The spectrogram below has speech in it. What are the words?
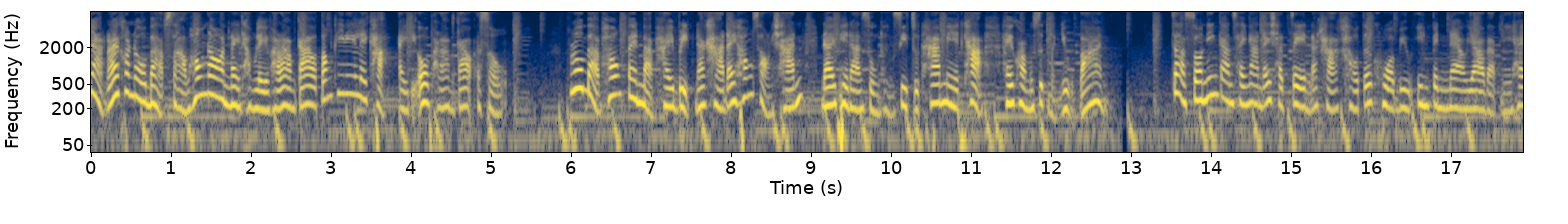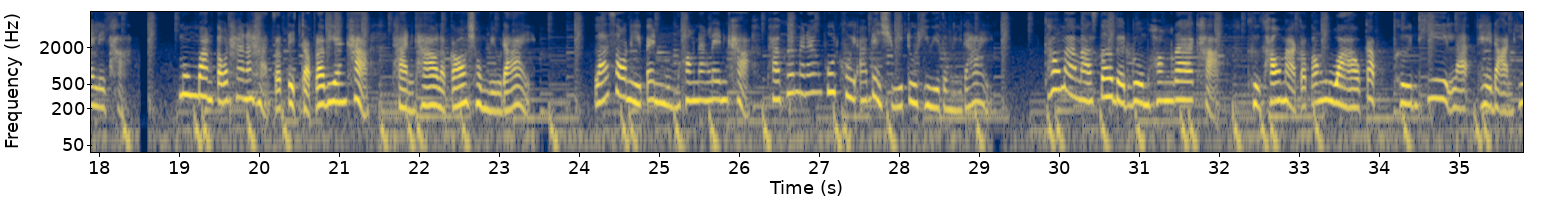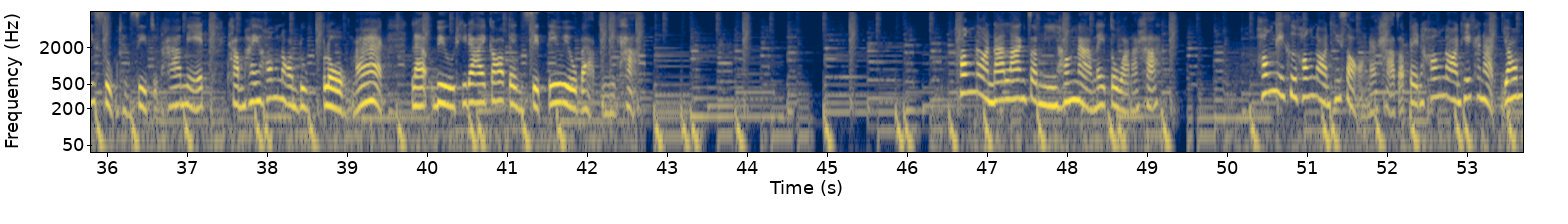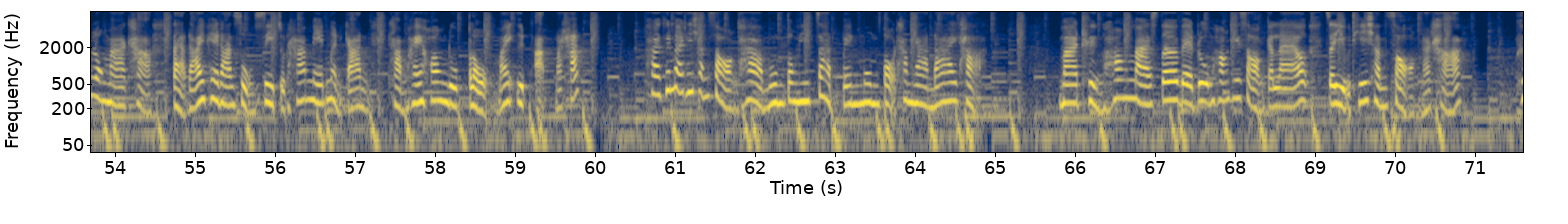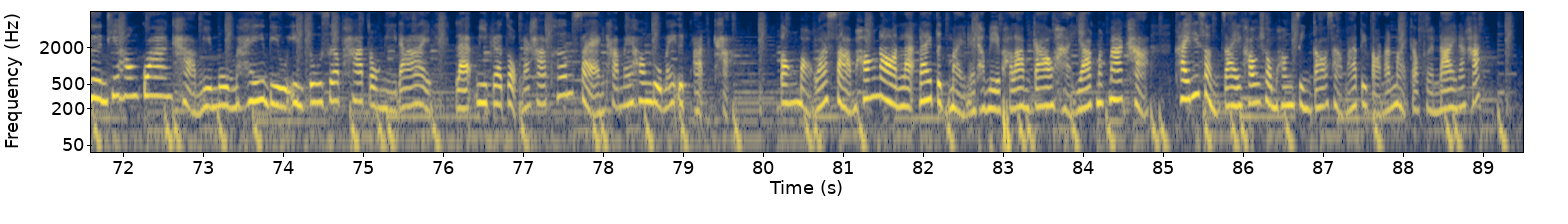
อยากได้คอนโดแบบ 3 ห้องนอนในทำเลพระราม 9 ต้องที่นี่เลยค่ะ IDEO พระราม 9 อโศกรูปแบบห้องเป็นแบบไฮบริดนะคะ ได้ห้อง 2 ชั้น ได้เพดานสูงถึง 4.5 เมตรค่ะ ให้ความรู้สึกเหมือนอยู่บ้านจัดโซนนิ่งการใช้งานได้ชัดเจนนะคะเคาน์เตอร์ครัวบิวอินเป็นแนวยาวแบบนี้ให้เลยค่ะ มุมวางโต๊ะทานอาหารจะติดกับระเบียงค่ะ ทานข้าวแล้วก็ชมวิวได้ และโซนนี้เป็นมุมห้องนั่งเล่นค่ะ พาเพื่อนมานั่งพูดคุยอัปเดตชีวิตดูทีวีตรงนี้ได้ เข้ามามาสเตอร์เบดรูมห้องแรกค่ะ คือเข้ามาก็ต้องว้าวกับพื้นที่และเพดานที่สูงถึง 4.5 เมตรทำให้ห้องนอนดูโปร่งมาก และวิวที่ได้ก็เป็นซิตี้วิวแบบนี้ค่ะห้องนอนด้านล่างจะมีห้องน้ำในตัวนะคะ ห้องนี้คือห้องนอนที่ 2 นะคะ จะเป็นห้องนอนที่ขนาดย่อมลงมาค่ะ แต่ได้เพดานสูง 4.5 เมตรเหมือนกันทำให้ห้องดูโปร่งไม่อึดอัดนะคะพาขึ้นมาที่ชั้น 2 ค่ะ มุมตรงนี้จัดเป็นมุมโต๊ะทำงานได้ค่ะ มาถึงห้อง Master Bedroom ห้องที่ 2 กันแล้ว จะอยู่ที่ชั้น 2 นะคะ พื้นที่ห้องกว้างค่ะ มีมุมให้บิวอินตู้เสื้อผ้าตรงนี้ได้ และมีกระจกนะคะ เพิ่มแสงทำให้ห้องดูไม่อึดอัดค่ะ ต้องบอกว่า 3 ห้องนอนและได้ตึกใหม่ในทำเลพระราม 9 หายากมาก ๆ ค่ะ ใครที่สนใจเข้าชมห้องจริงก็สามารถติดต่อนัดหมายกับเฟิร์นได้นะคะ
